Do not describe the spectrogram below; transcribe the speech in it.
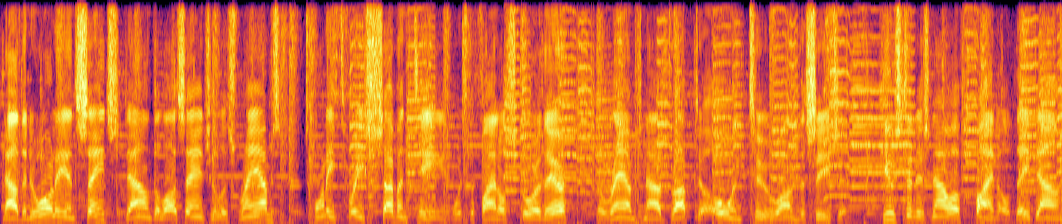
Now the New Orleans Saints down the Los Angeles Rams. 23-17 was the final score there. The Rams now dropped to 0-2 on the season. Houston is now a final. They down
